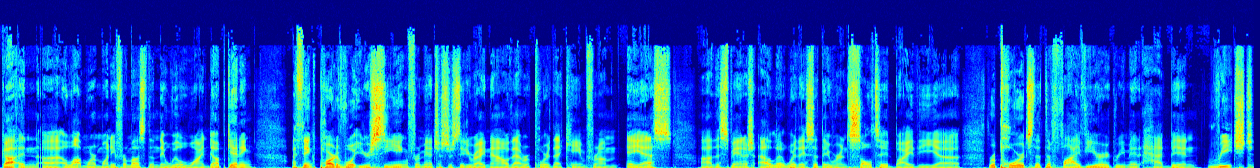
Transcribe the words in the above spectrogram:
gotten uh, a lot more money from us than they will wind up getting. I think part of what you're seeing from Manchester City right now, that report that came from AS, uh, the Spanish outlet, where they said they were insulted by the uh, reports that the five year agreement had been reached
